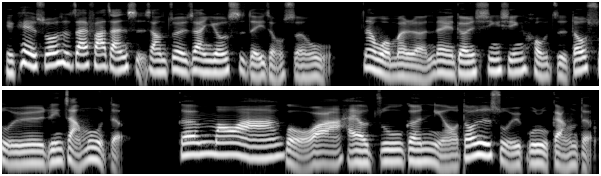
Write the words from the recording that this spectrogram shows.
也可以说是在发展史上最占优势的一种生物。那我们人类跟猩猩、猴子都属于灵长目的，跟猫啊、狗啊，还有猪跟牛都是属于哺乳纲的。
